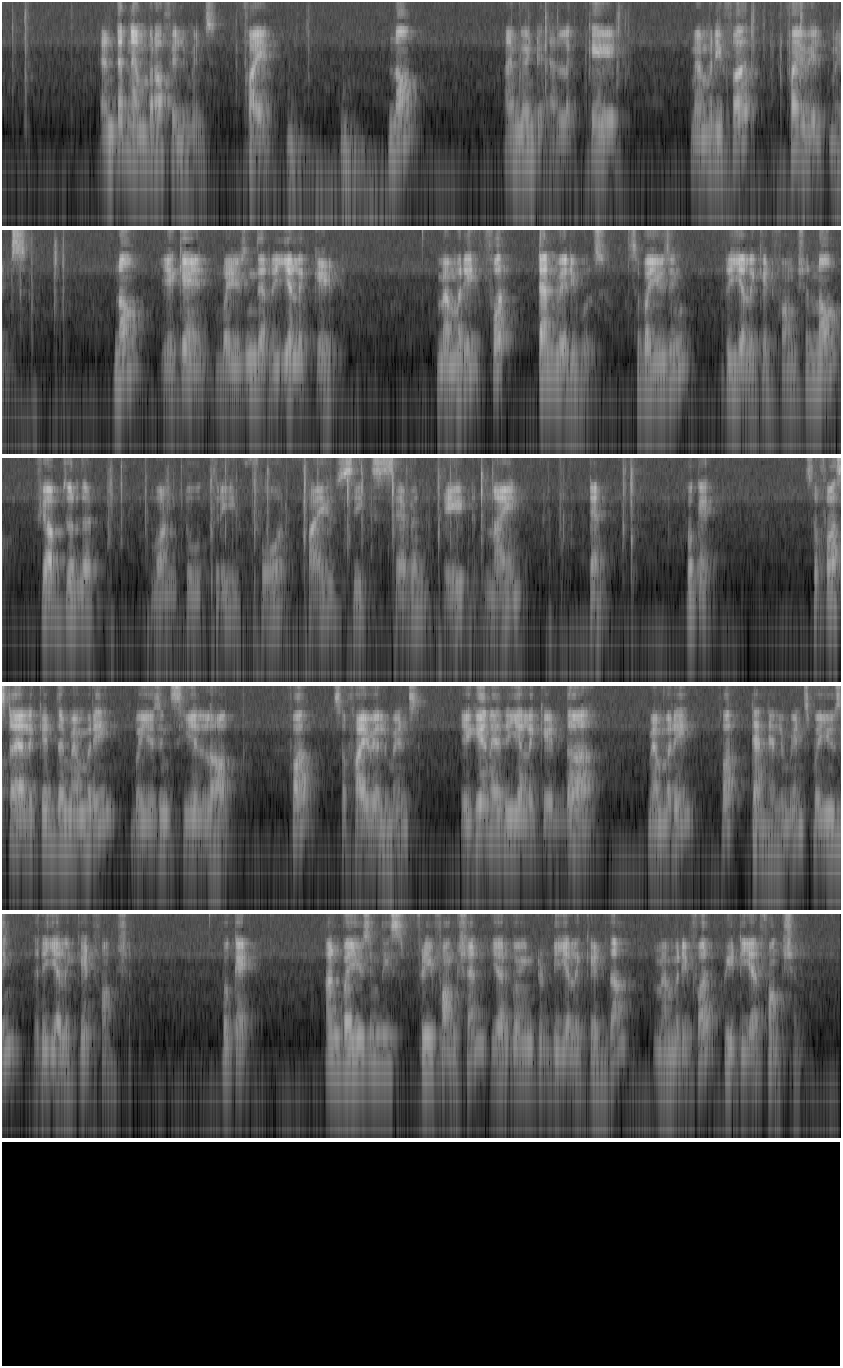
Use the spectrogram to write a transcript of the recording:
Enter number of elements. 5 now I'm going to allocate memory for 5 elements. Now again by using the reallocate memory for 10 variables. So by using reallocate function now if you observe that 1 2 3 4 5 6 7 8 9 10 okay so first I allocate the memory by using calloc for so 5 elements. Again I reallocate the memory for 10 elements by using reallocate function. Okay. And by using this free function you are going to deallocate the memory for ptr function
